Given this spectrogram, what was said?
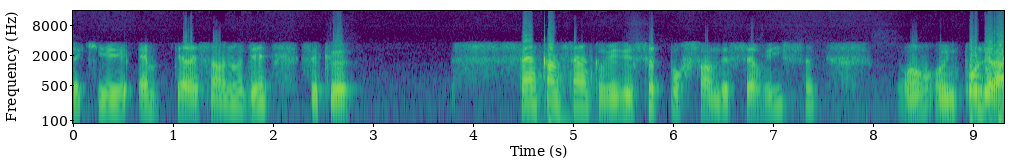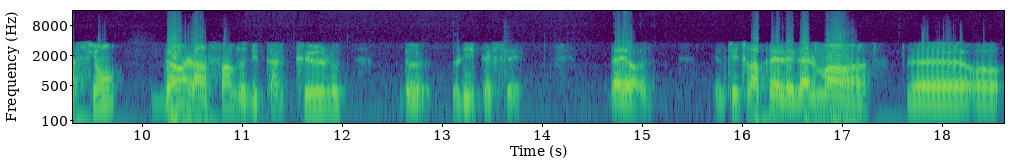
ce qui est intéressant à noter, c'est que 55,7% des services ont une pondération dans l'ensemble du calcul de l'IPC. D'ailleurs, tu te rappelles également euh, au,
